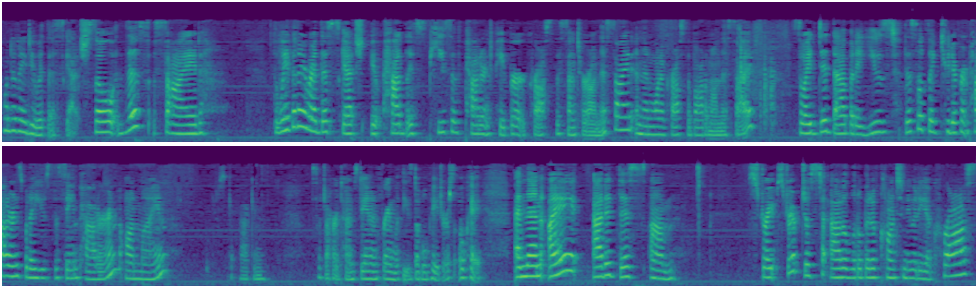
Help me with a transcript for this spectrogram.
what did I do with this sketch? So this side, the way that I read this sketch, it had this piece of patterned paper across the center on this side and then one across the bottom on this side. So I did that, but I used, this looked like two different patterns, but I used the same pattern on mine. Just get back in such a hard time staying in frame with these double pagers. Okay, and then I added this um, stripe strip just to add a little bit of continuity across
